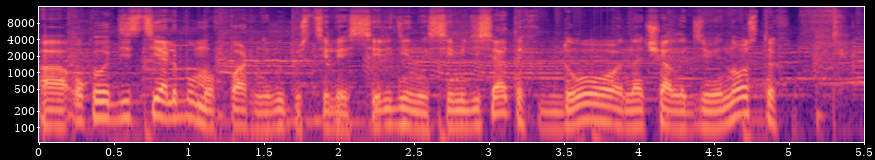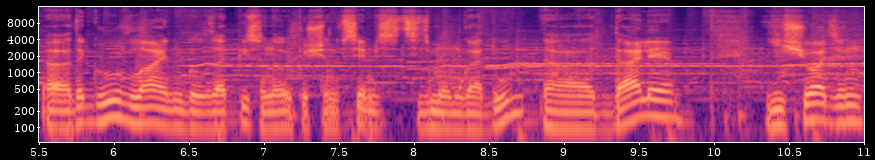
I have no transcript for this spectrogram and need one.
около 10 альбомов парни выпустили с середины 70-х до начала 90-х. А, The Groove Line был записан и выпущен в 77 году. А, далее еще один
